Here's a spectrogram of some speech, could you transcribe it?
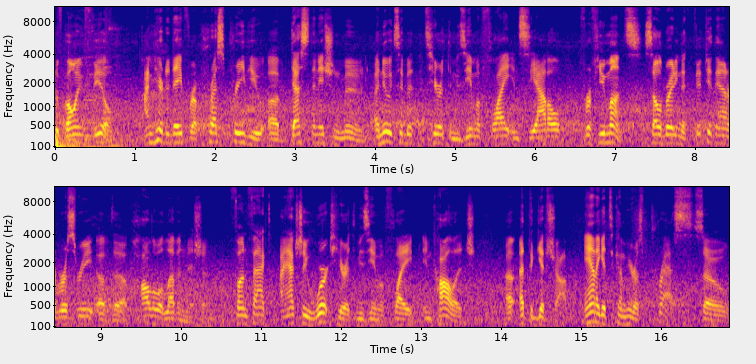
to Boeing Field. I'm here today for a press preview of Destination Moon, a new exhibit that's here at the Museum of Flight in Seattle for a few months, celebrating the 50th anniversary of the Apollo 11 mission. Fun fact, I actually worked here at the Museum of Flight in college, uh, at the gift shop, and I get to come here as press, so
